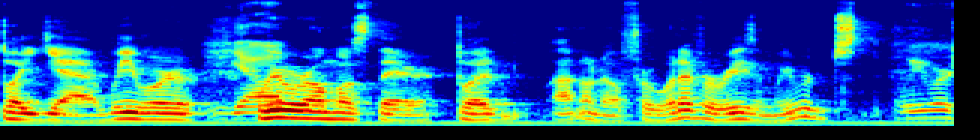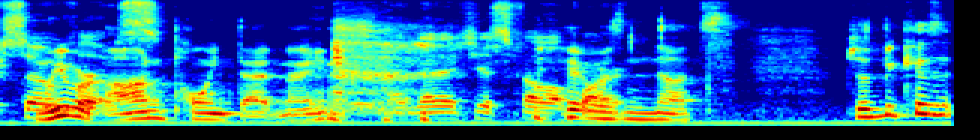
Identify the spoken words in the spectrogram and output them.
But yeah, we were Yeah. we were almost there, but I don't know for whatever reason we were just we were so we were on point that night. and then it just fell apart. it was nuts, just because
